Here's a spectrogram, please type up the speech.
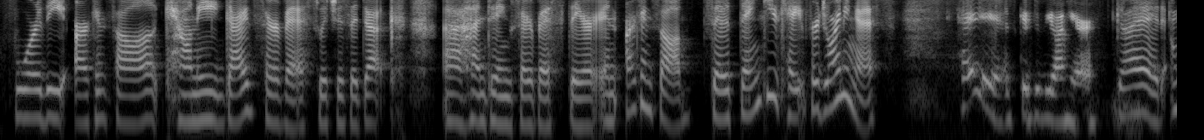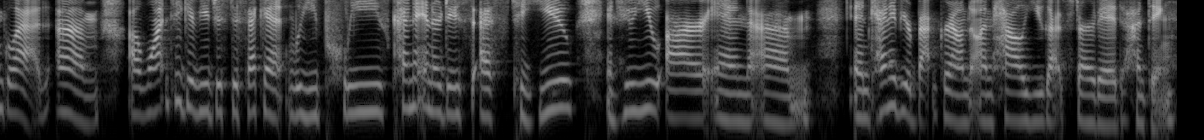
for the Arkansas County Guide Service, which is a duck uh, hunting service there in Arkansas. So, thank you, Kate, for joining us. Hey, it's good to be on here. Good. I'm glad. Um, I want to give you just a second. Will you please kind of introduce us to you and who you are and um, and kind of your background on how you got started hunting?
